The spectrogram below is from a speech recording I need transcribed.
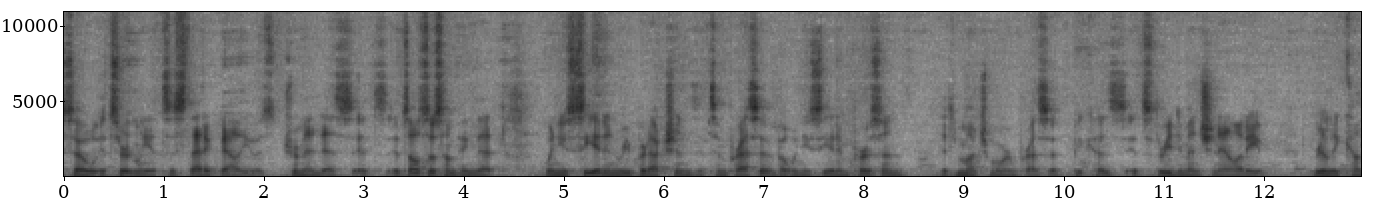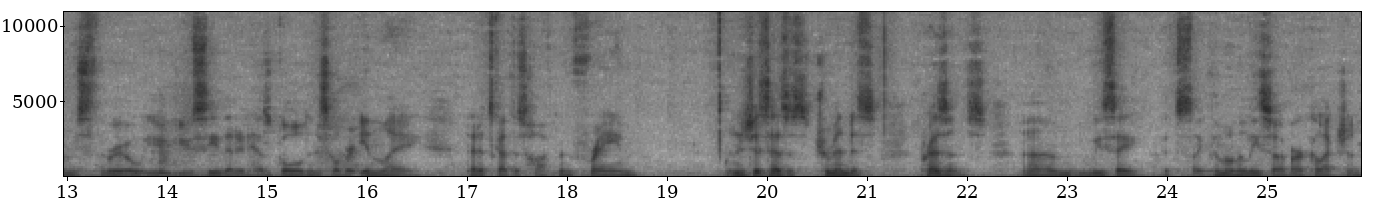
So it certainly its aesthetic value is tremendous. It's it's also something that when you see it in reproductions, it's impressive, but when you see it in person, it's much more impressive because its three dimensionality really comes through. You you see that it has gold and silver inlay, that it's got this Hoffmann frame, and it just has this tremendous presence. Um, we say it's like the Mona Lisa of our collection.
